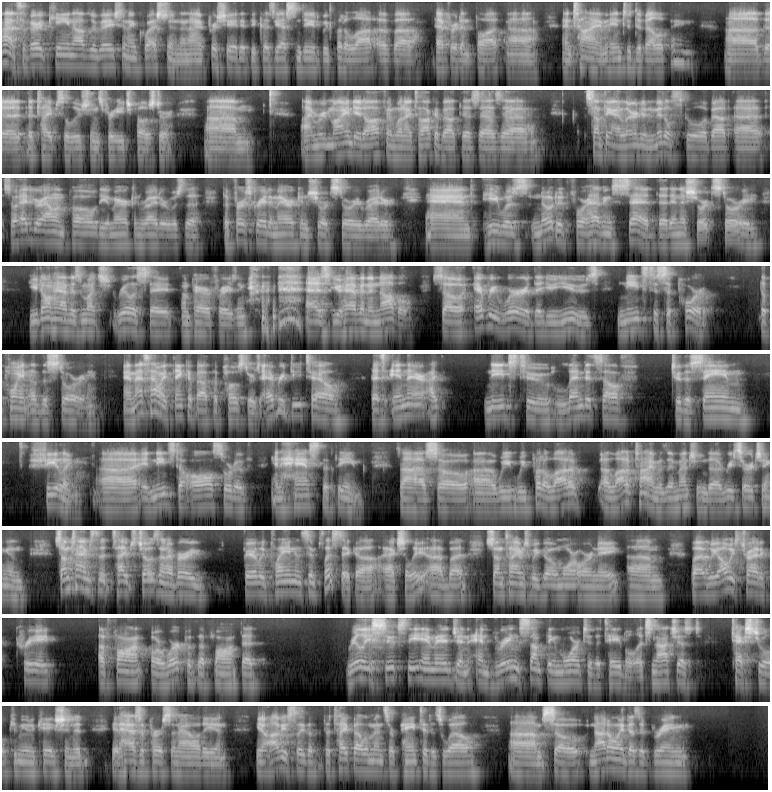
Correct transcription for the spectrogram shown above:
Ah, it's a very keen observation and question, and I appreciate it because yes, indeed, we put a lot of uh, effort and thought uh, and time into developing uh, the the type solutions for each poster. Um, I'm reminded often when I talk about this as uh, something I learned in middle school about. Uh, so Edgar Allan Poe, the American writer, was the the first great American short story writer, and he was noted for having said that in a short story. You don't have as much real estate, I'm paraphrasing, as you have in a novel. So every word that you use needs to support the point of the story. And that's how I think about the posters. Every detail that's in there I, needs to lend itself to the same feeling. Uh, it needs to all sort of enhance the theme. Uh, so uh, we we put a lot of a lot of time, as I mentioned, uh, researching, and sometimes the types chosen are very fairly plain and simplistic, uh, actually. Uh, but sometimes we go more ornate. Um, but we always try to create a font or work with a font that really suits the image and, and brings something more to the table. It's not just textual communication. It it has a personality, and you know, obviously the, the type elements are painted as well. Um, so not only does it bring,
